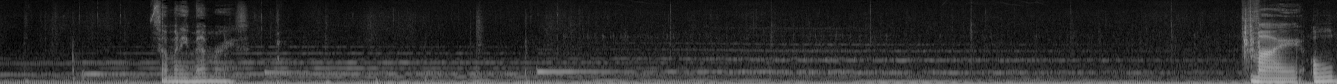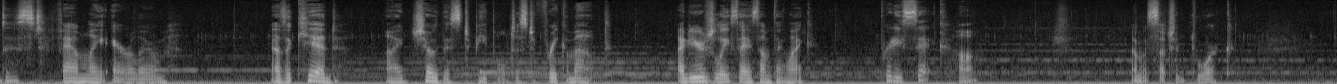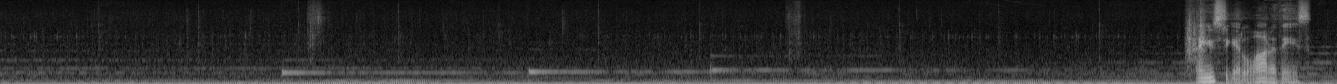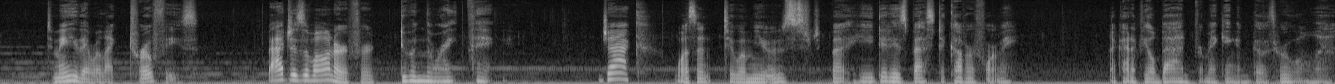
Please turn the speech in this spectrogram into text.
So many memories. My oldest family heirloom. As a kid, I'd show this to people just to freak them out. I'd usually say something like, Pretty sick, huh? I was such a dork. I used to get a lot of these. To me, they were like trophies. Badges of honor for doing the right thing. Jack wasn't too amused, but he did his best to cover for me. I kind of feel bad for making him go through all that.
